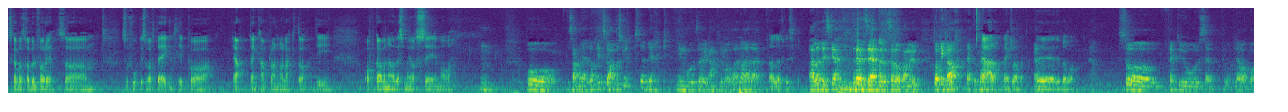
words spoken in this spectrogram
skape trøbbel for dem. Så, så fokuset vårt er egentlig på ja, den kampplanen vi har lagt, og de oppgavene og det som må gjøres i morgen. Og det samme gjelder dere. Litt skadeskutt, Birk, inn mot eh, kampen i morgen, eller er det Alle er friske. Alle er friske? Det ser, ser lovende ut. Dere er klar, rett og slett? Ja da, vi er klare. Det, det blir bra. Så fikk du jo se oppleve på,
